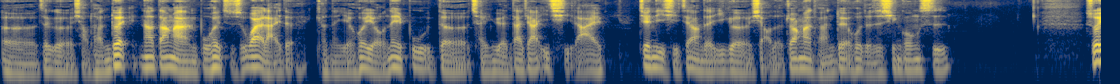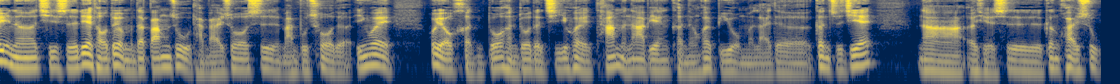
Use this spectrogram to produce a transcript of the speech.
呃这个小团队。那当然不会只是外来的，可能也会有内部的成员，大家一起来建立起这样的一个小的专案团队或者是新公司。所以呢，其实猎头对我们的帮助，坦白说是蛮不错的，因为会有很多很多的机会，他们那边可能会比我们来的更直接。那而且是更快速，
